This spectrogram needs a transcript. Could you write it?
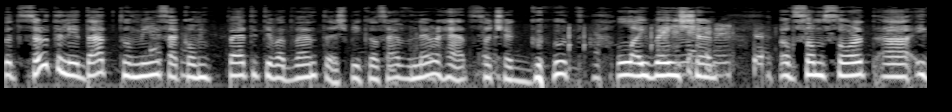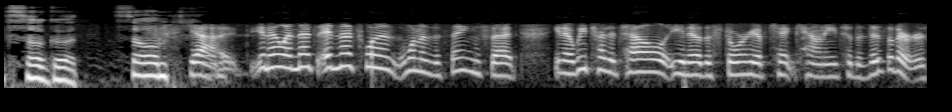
But certainly that to me is a competitive advantage because I've never had such a good libation of some sort. Uh, it's so good. So yeah, you know, and that's and that's one one of the things that you know we try to tell you know the story of Kent County to the visitors,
